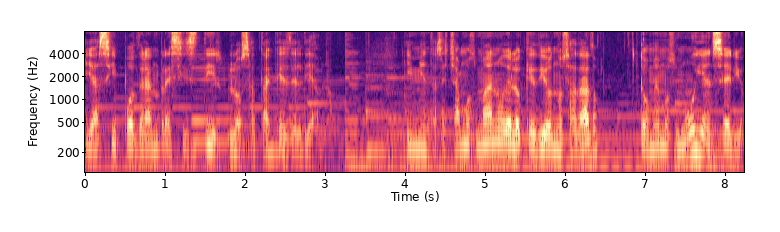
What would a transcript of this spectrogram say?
y así podrán resistir los ataques del diablo. Y mientras echamos mano de lo que Dios nos ha dado, tomemos muy en serio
